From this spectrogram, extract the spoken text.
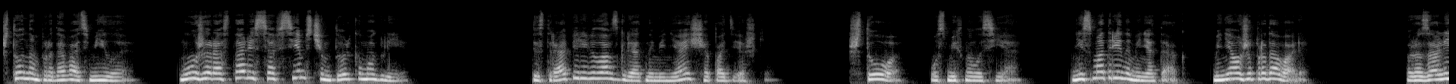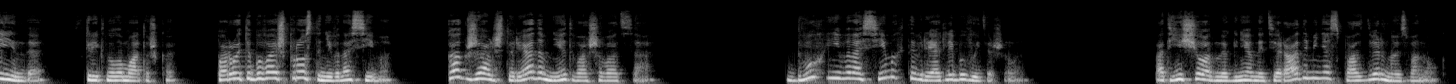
«Что нам продавать, милая? Мы уже расстались со всем, с чем только могли». Сестра перевела взгляд на меня, ища поддержки. «Что?» – усмехнулась я. «Не смотри на меня так. Меня уже продавали». «Розалинда!» – скрикнула матушка. «Порой ты бываешь просто невыносима. Как жаль, что рядом нет вашего отца». Двух невыносимых ты вряд ли бы выдержала. От еще одной гневной тирады меня спас дверной звонок.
